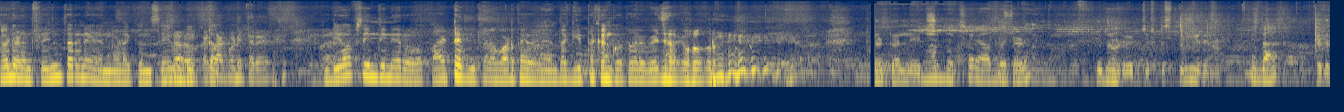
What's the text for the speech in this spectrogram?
ನೋಡಿ ನನ್ನ ಫ್ರೆಂಡ್ ಥರನೇ ನೋಡಕ್ಕೆ ಒಂದು ಸೇಮ್ ಡಿಕ್ಟ್ ಹೊಡಿತಾರೆ. ಡಿಆಪ್ಸ್ ಇಂಜಿನಿಯರು ಪಾರ್ಟ್ ಟೈಮ್ ಈ ಥರ ಮಾಡ್ತಾ ಇದ್ದಾನೆ ಅಂತ ಗೀತ ಕಂಕೋತಾರೆ ಬೇಜಾರಾಗವರು ಸರ್ ಯಾವ್ದು ಹೇಳಿ. ಇದು ನೋಡಿ ಎಷ್ಟು ಸ್ಲಿಮ್ ಇದೆ ನೋಡಿ. ಇದಾ? ಇದು.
